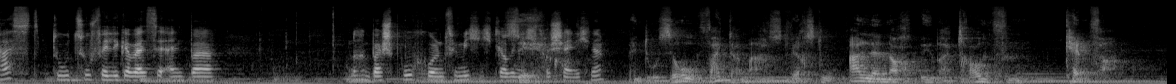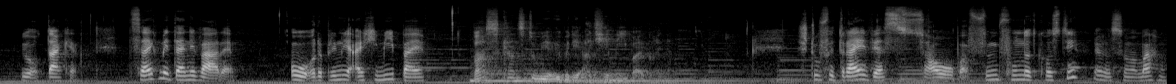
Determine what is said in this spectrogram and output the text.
hast du zufälligerweise ein paar noch ein paar Spruchrollen für mich? Ich glaube nicht, Sehr. wahrscheinlich, ne? Wenn du so weitermachst, wirst du alle noch übertrumpfen. Kämpfer. Jo, danke. Zeig mir deine Ware. Oh, oder bring mir Alchemie bei. Was kannst du mir über die Alchemie beibringen? Stufe 3 wäre sauber. 500 kostet die? Ja, was soll man machen?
